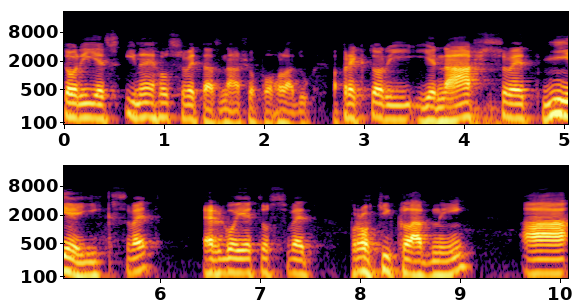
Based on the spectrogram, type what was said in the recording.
ktorý je z iného sveta z nášho pohľadu a pre ktorý je náš svet nie ich svet, ergo je to svet protikladný a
